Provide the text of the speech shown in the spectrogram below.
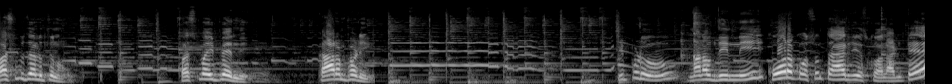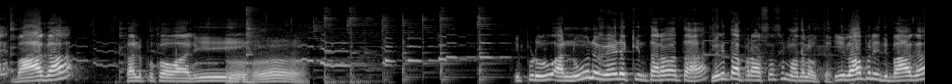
పసుపు చల్లుతున్నాం పసుపు అయిపోయింది. కారం పొడి. ఇప్పుడు మనం దీన్ని కూర కోసం తయారు చేసుకోవాలి. అంటే బాగా కలుపుకోవాలి. ఇప్పుడు ఆ నూనె వేడెక్కిన తర్వాత మిగతా ప్రాసెస్ మొదలవుతుంది. ఈ లోపల ఇది బాగా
